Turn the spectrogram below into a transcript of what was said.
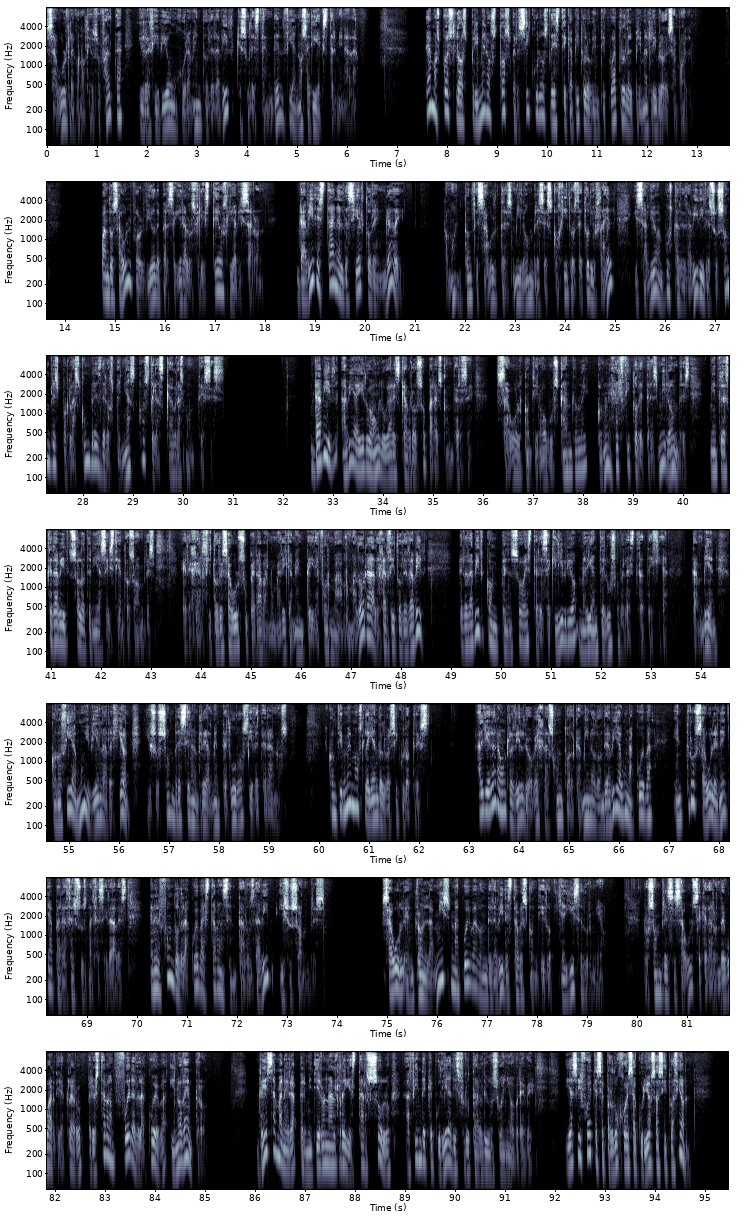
Saúl reconoció su falta y recibió un juramento de David que su descendencia no sería exterminada. Veamos pues los primeros dos versículos de este capítulo 24 del primer libro de Samuel. Cuando Saúl volvió de perseguir a los filisteos, le avisaron, David está en el desierto de Engade, Tomó entonces Saúl tres mil hombres escogidos de todo Israel y salió en busca de David y de sus hombres por las cumbres de los peñascos de las cabras monteses. David había ido a un lugar escabroso para esconderse. Saúl continuó buscándole con un ejército de tres mil hombres, mientras que David solo tenía seiscientos hombres. El ejército de Saúl superaba numéricamente y de forma abrumadora al ejército de David, pero David compensó este desequilibrio mediante el uso de la estrategia. También conocía muy bien la región y sus hombres eran realmente duros y veteranos. Continuemos leyendo el versículo 3. Al llegar a un redil de ovejas junto al camino donde había una cueva, entró Saúl en ella para hacer sus necesidades. En el fondo de la cueva estaban sentados David y sus hombres. Saúl entró en la misma cueva donde David estaba escondido y allí se durmió. Los hombres de Saúl se quedaron de guardia, claro, pero estaban fuera de la cueva y no dentro. De esa manera permitieron al rey estar solo a fin de que pudiera disfrutar de un sueño breve. Y así fue que se produjo esa curiosa situación.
